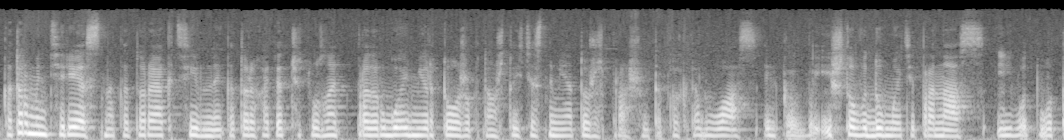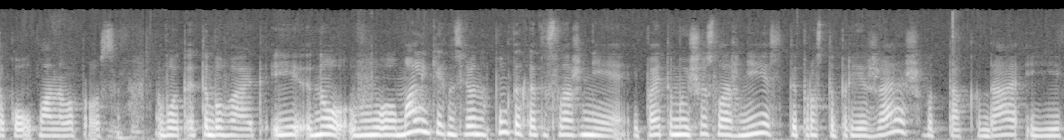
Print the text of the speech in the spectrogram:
которым интересно, которые активные, которые хотят что-то узнать про другой мир тоже, потому что, естественно, меня тоже спрашивают, а как там у вас, и, как бы, и что вы думаете про нас, и вот, вот такого плана вопроса. Uh-huh. Вот, это бывает. И, но в маленьких населенных пунктах это сложнее, и поэтому еще сложнее, если ты просто приезжаешь вот так, да, и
